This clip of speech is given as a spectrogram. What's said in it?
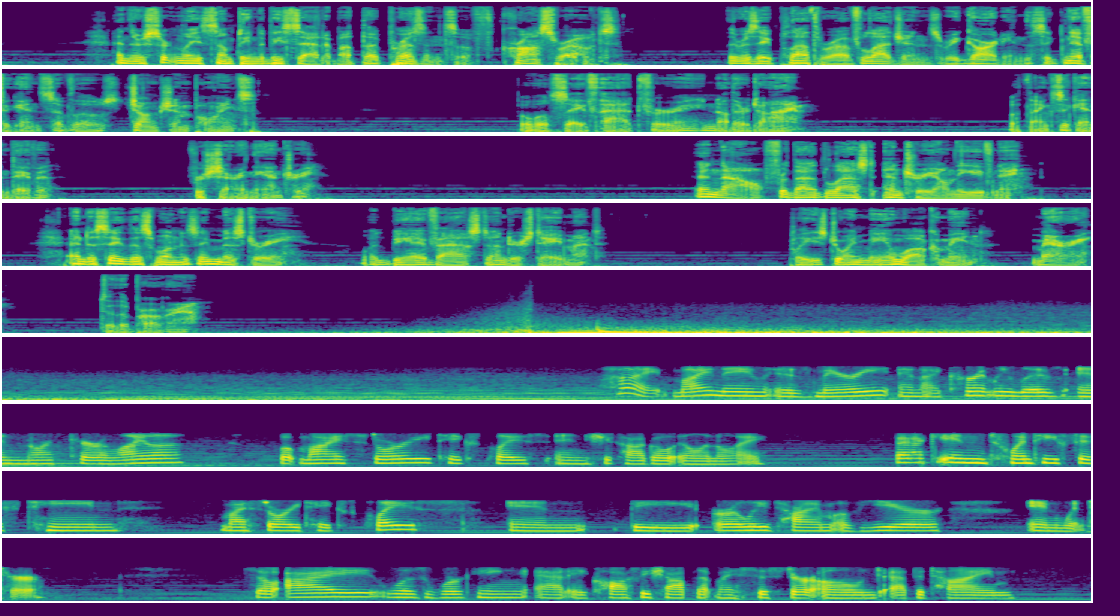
And there's certainly something to be said about the presence of crossroads there is a plethora of legends regarding the significance of those junction points. But we'll save that for another time. But thanks again, David, for sharing the entry. And now for that last entry on the evening. And to say this one is a mystery would be a vast understatement. Please join me in welcoming Mary to the program. Hi, my name is Mary, and I currently live in North Carolina, but my story takes place in Chicago, Illinois. Back in 2015, my story takes place in the early time of year in winter. So I was working at a coffee shop that my sister owned at the time,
